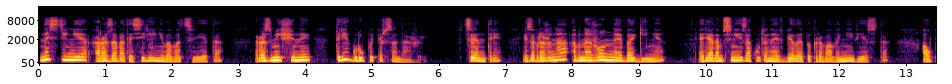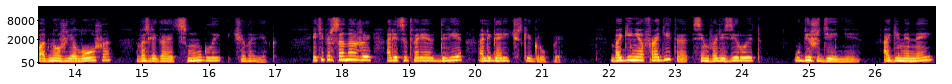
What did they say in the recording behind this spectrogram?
На стене розовато-сиреневого цвета размещены три группы персонажей. В центре изображена обнаженная богиня, рядом с ней закутанная в белое покрывало невеста, а у подножья ложа возлегает смуглый человек. Эти персонажи олицетворяют две аллегорические группы. Богиня Афродита символизирует убеждение, а Гименей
